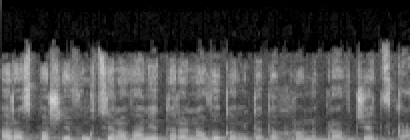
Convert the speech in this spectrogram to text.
rozpocznie funkcjonowanie Terenowy Komitet Ochrony Praw Dziecka.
